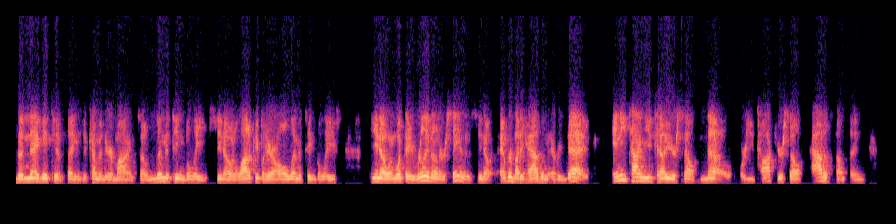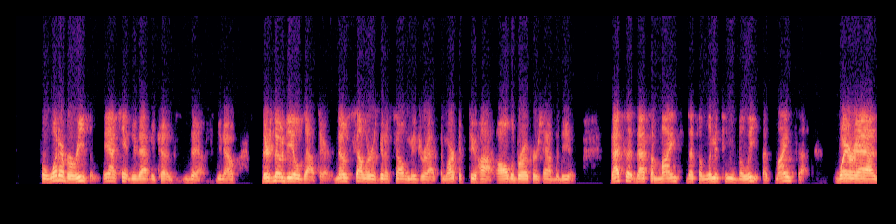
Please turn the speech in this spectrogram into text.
the negative things that come into your mind. So limiting beliefs, you know, and a lot of people here are all limiting beliefs, you know, and what they really don't understand is, you know, everybody has them every day. Anytime you tell yourself no or you talk yourself out of something for whatever reason, yeah, I can't do that because this, you know, there's no deals out there. No seller is going to sell to me direct. The market's too hot. All the brokers have the deals that's a that's a mind that's a limiting belief. That's mindset. Whereas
